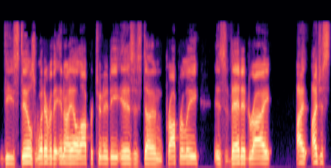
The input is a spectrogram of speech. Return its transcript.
these deals whatever the nil opportunity is is done properly is vetted right i i just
